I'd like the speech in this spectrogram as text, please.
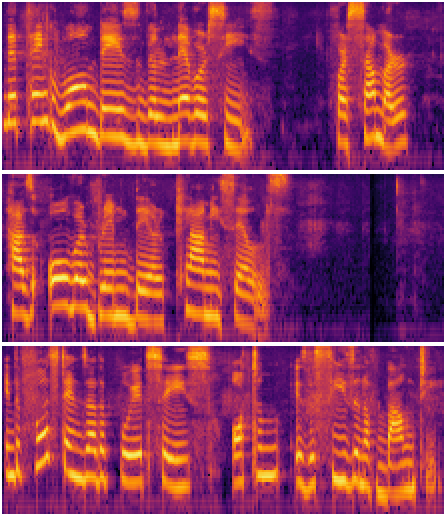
they think warm days will never cease, for summer has overbrimmed their clammy cells. In the first stanza, the poet says, Autumn is the season of bounty.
